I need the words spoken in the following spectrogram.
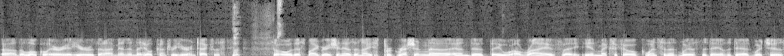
uh, the local area here that I'm in, in the hill country here in Texas. So this migration has a nice progression, uh, and uh, they arrive uh, in Mexico coincident with the Day of the Dead, which is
